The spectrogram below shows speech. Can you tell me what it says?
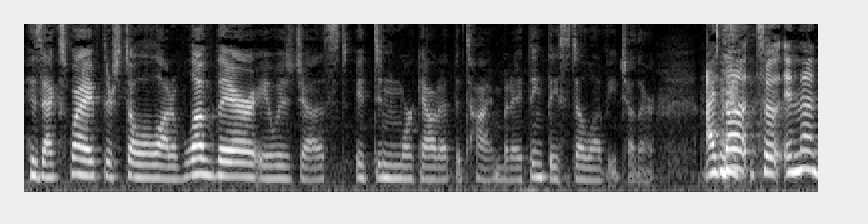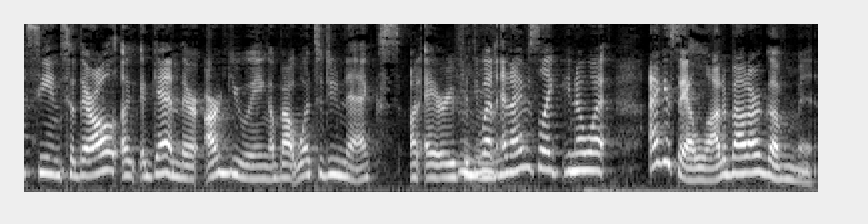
his ex-wife, there's still a lot of love there. It was just it didn't work out at the time, but I think they still love each other. I thought so in that scene. So they're all again they're arguing about what to do next on Area 51, and I was like, you know what? I can say a lot about our government,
